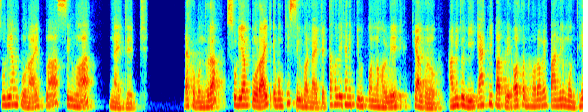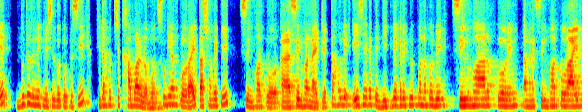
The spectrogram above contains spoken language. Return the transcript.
Sodium chloride plus silver nitrate. দেখো বন্ধুরা, সোডিয়াম ক্লোরাইড এবং কি সিলভার নাইট্রেট, তাহলে এখানে কি উৎপন্ন হবে? খেয়াল করো, আমি যদি একই পাত্রে, অর্থাৎ ধরো আমি পানির মধ্যে দুটো জিনিস মিশ্রিত করতেছি, সেটা হচ্ছে খাবার লবণ। সোডিয়াম ক্লোরাইড, তার সঙ্গে কি? Silver chlor silver nitrate. তাহলে এই জায়গাতে বিক্রিয়া করে কি উৎপন্ন করবে? সিলভার ক্লোরিন, তার মানে silver chloride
